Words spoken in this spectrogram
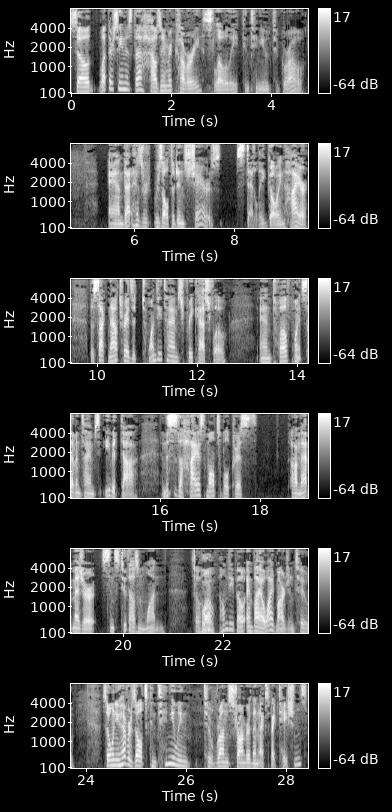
So what they're seeing is the housing recovery slowly continue to grow. And that has re- resulted in shares steadily going higher. The stock now trades at 20 times free cash flow and 12.7 times EBITDA. And this is the highest multiple, Chris, on that measure since 2001. So Home, Wow. Home Depot, and by a wide margin too. So when you have results continuing to run stronger than expectations,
